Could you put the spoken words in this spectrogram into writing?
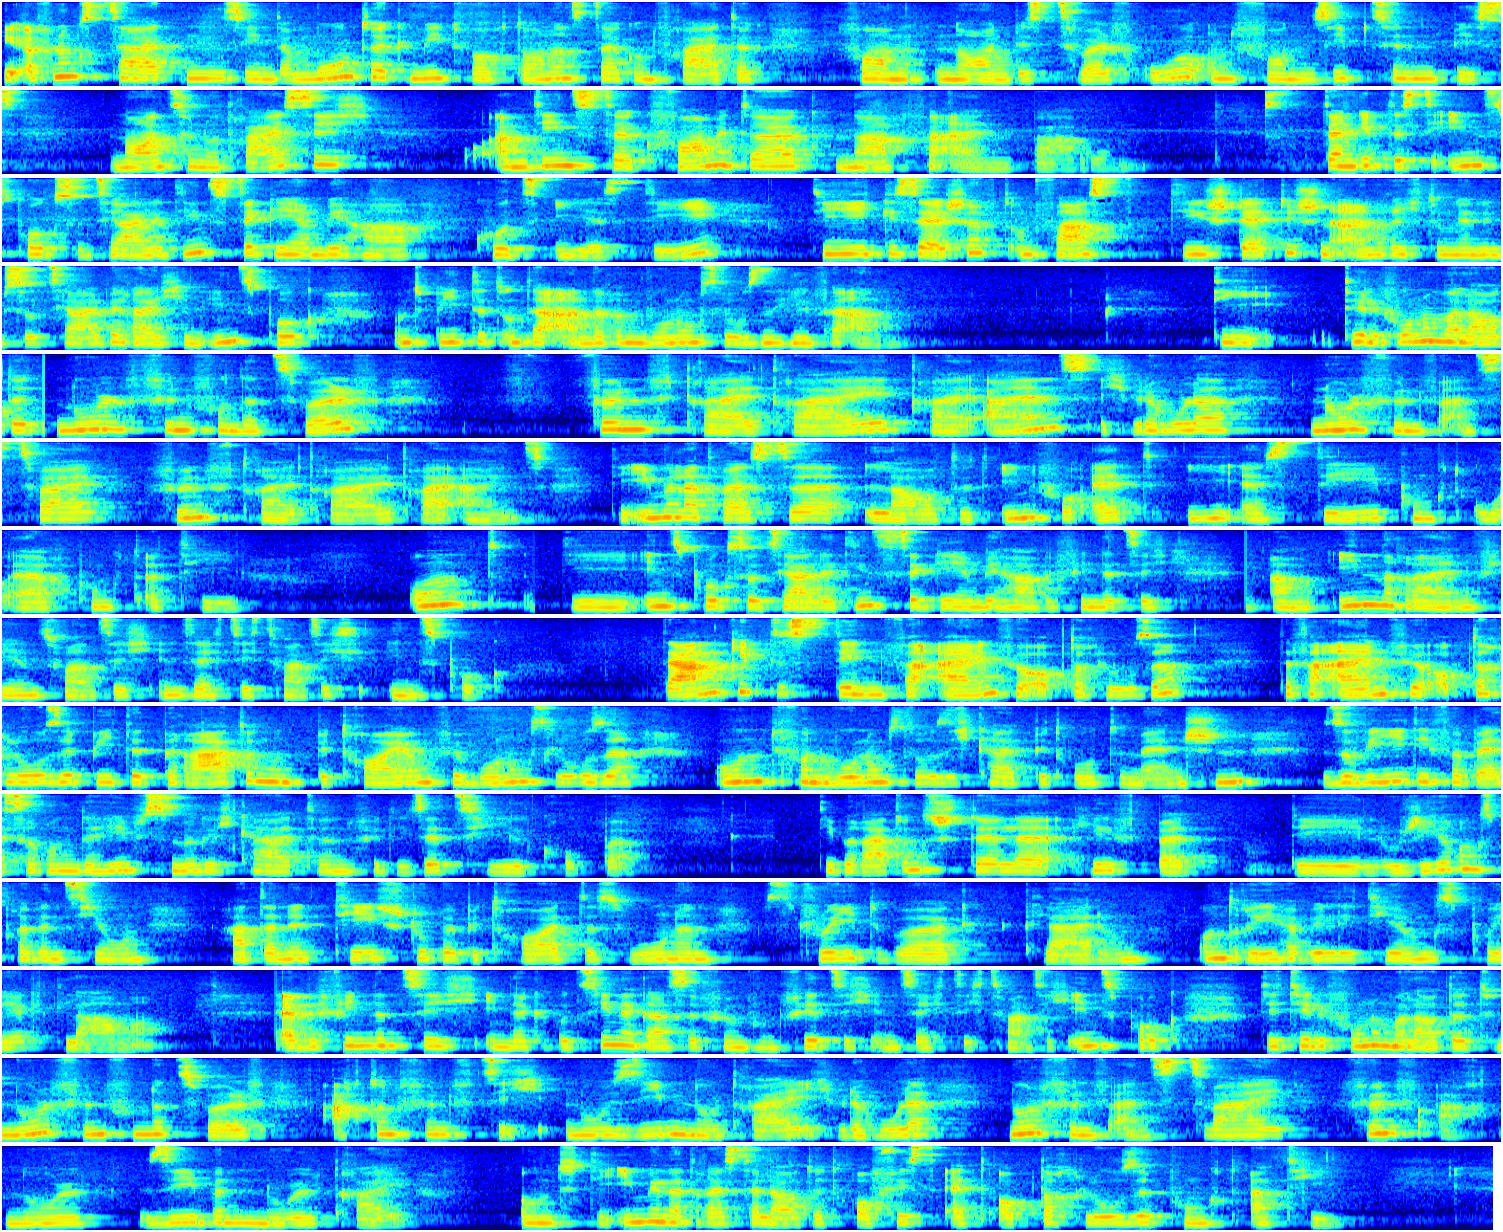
Die Öffnungszeiten sind am Montag, Mittwoch, Donnerstag und Freitag von 9 bis 12 Uhr und von 17 bis 19.30 Uhr am Dienstagvormittag nach Vereinbarung. Dann gibt es die Innsbruck Soziale Dienste GmbH, kurz ISD. Die Gesellschaft umfasst die städtischen Einrichtungen im Sozialbereich in Innsbruck und bietet unter anderem Wohnungslosenhilfe an. Die Telefonnummer lautet 0512 53331. Ich wiederhole 0512 53331. Die E-Mail-Adresse lautet info.isd.or.at. Und die Innsbruck Soziale Dienste GmbH befindet sich am Innrhein 24 in 6020 Innsbruck. Dann gibt es den Verein für Obdachlose. Der Verein für Obdachlose bietet Beratung und Betreuung für Wohnungslose und von Wohnungslosigkeit bedrohte Menschen sowie die Verbesserung der Hilfsmöglichkeiten für diese Zielgruppe. Die Beratungsstelle hilft bei der Logierungsprävention, hat eine Teestube betreut das Wohnen, Streetwork, Kleidung und Rehabilitierungsprojekt Lama. Er befindet sich in der Kapuzinergasse 45 in 6020 Innsbruck. Die Telefonnummer lautet 0512 58 0703. Ich wiederhole 0512 580 703. Und die E-Mail-Adresse lautet office.obdachlose.at.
